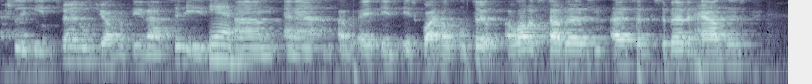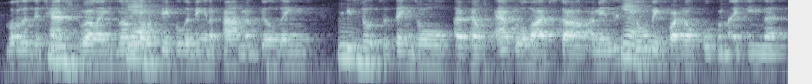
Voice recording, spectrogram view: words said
Actually, the internal geography of our cities yeah. um, and our, uh, is, is quite helpful too. A lot of suburbs, uh, sub- suburban houses, a lot of detached mm. dwellings, not yeah. a lot of people living in apartment buildings. Mm. These sorts of things all have helped. Outdoor lifestyle. I mean, this yeah. has all been quite helpful for making the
